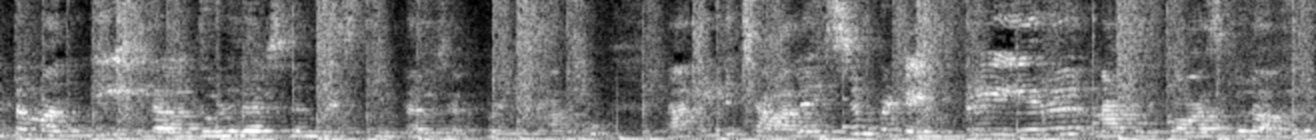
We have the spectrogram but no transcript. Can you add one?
ఎంతమంది ఇలా ధూళి దర్శనం చేసుకుంటారో చెప్పండి నాకు. నాకైతే చాలా ఇష్టం బట్ ఎవ్రీ ఇయర్ నాకు అది పాసిబుల్ అవ్వదు.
